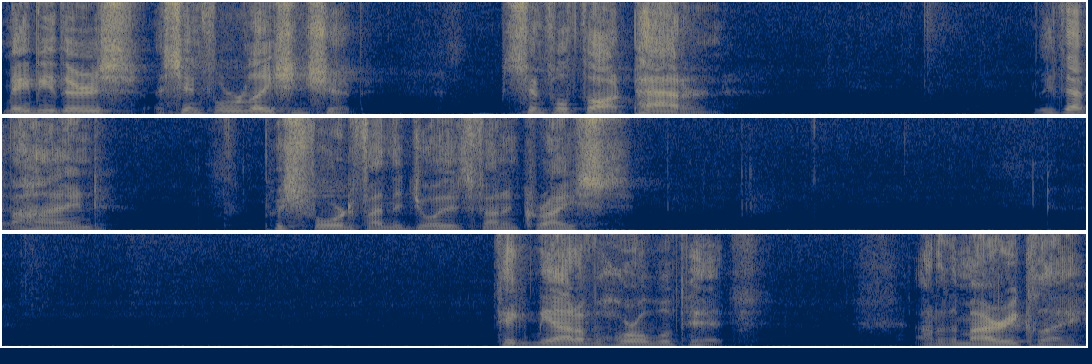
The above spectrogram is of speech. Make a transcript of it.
Maybe there's a sinful relationship, sinful thought pattern. Leave that behind. Push forward to find the joy that's found in Christ. Take me out of a horrible pit, out of the miry clay.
